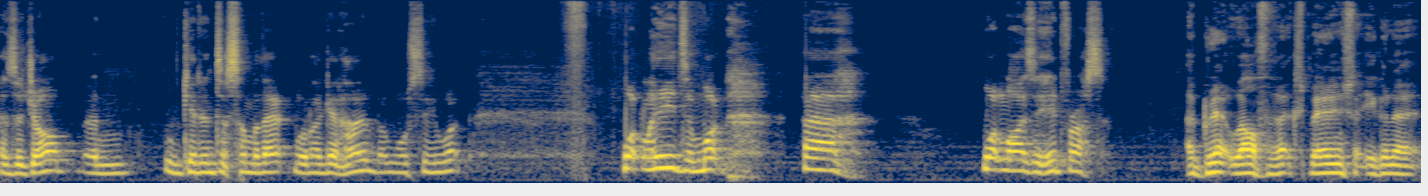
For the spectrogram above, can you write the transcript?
as a job and get into some of that when I get home. But we'll see what what leads and what uh, what lies ahead for us. a great wealth of experience that you're going to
